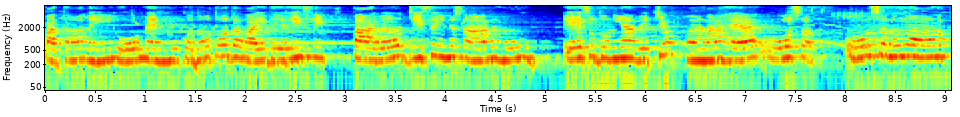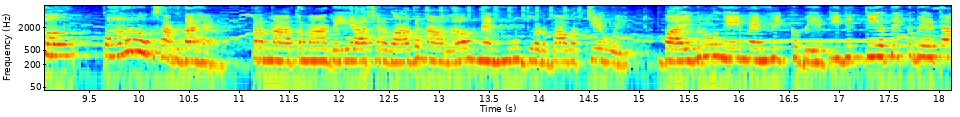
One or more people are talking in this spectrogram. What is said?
ਪਤਾ ਨਹੀਂ ਉਹ ਮੈਨੂੰ ਕਦੋਂ ਤੋਂ ਦਵਾਈ ਦੇ ਰਹੀ ਸੀ, ਪਰ ਜਿਸ ਇਨਸਾਨ ਨੂੰ ਇਸ ਦੁਨੀਆ ਵਿੱਚ ਆਉਣਾ ਹੈ, ਉਸ ਉਸ ਨੂੰ ਆਉਣ ਤੋਂ ਕੌਣ ਰੋਕ ਸਕਦਾ ਹੈ? ਪਰਮਾਤਮਾ ਦੇ ਆਸ਼ੀਰਵਾਦ ਨਾਲ ਮੈਨੂੰ ਜੁੜਵਾ ਬੱਚੇ ਹੋਏ। ਵਾਹਿਗੁਰੂ ਨੇ ਮੈਨੂੰ ਇੱਕ ਬੇਟੀ ਦਿੱਤੀ ਅਤੇ ਇੱਕ ਬੇਟਾ।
